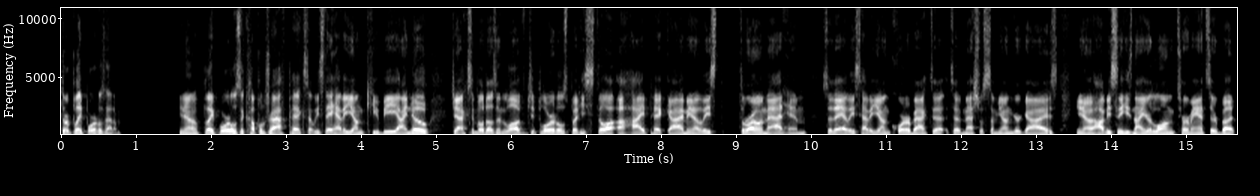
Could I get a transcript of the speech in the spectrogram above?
throw Blake Bortles at him. You know, Blake Bortles, a couple draft picks. At least they have a young QB. I know Jacksonville doesn't love Bortles, but he's still a, high pick guy. I mean, at least throw him at him so they at least have a young quarterback to, to mesh with some younger guys. You know, obviously he's not your long term answer, but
